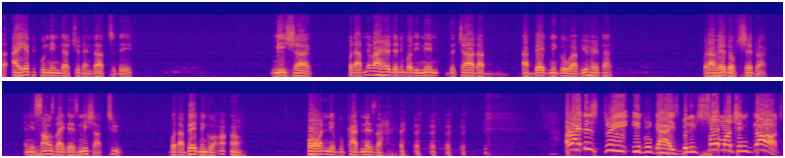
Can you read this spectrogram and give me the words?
Uh, I hear people name their children that today. Meshach. But I've never heard anybody name the child Ab- Abednego. Have you heard that? But I've heard of Shadrach. And it sounds like there's Meshach too. But Abednego, uh uh-uh. uh. Or Nebuchadnezzar. All right, these three Hebrew guys believe so much in God.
